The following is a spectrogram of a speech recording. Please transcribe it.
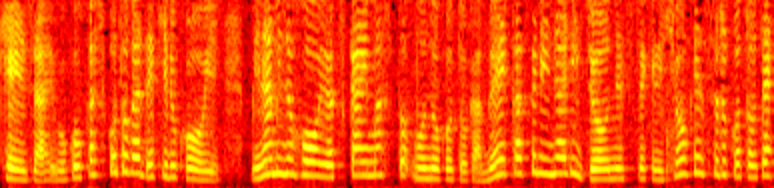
経済を動かすことができる方位。南の方位を使いますと物事が明確になり情熱的に表現することで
